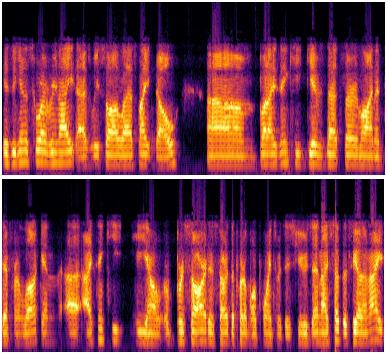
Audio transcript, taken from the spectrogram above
Is he going to score every night as we saw last night? No. Um, but I think he gives that third line a different look, and uh, I think he, he, you know, Brassard has started to put up more points, which is huge. And I said this the other night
